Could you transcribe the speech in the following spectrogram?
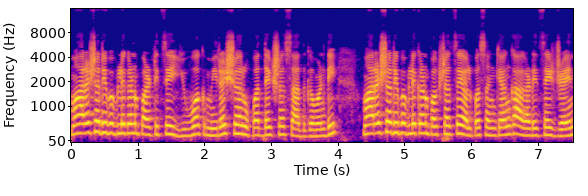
महाराष्ट्र रिपब्लिकन पार्टीचे युवक मिरज शहर उपाध्यक्ष साद गवंडी महाराष्ट्र रिपब्लिकन पक्षाचे अल्पसंख्याक आघाडीचे जैन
